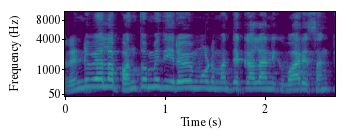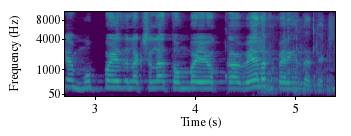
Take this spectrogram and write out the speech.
రెండు వేల పంతొమ్మిది ఇరవై మూడు మధ్య కాలానికి వారి సంఖ్య ముప్పై ఐదు లక్షల తొంభై ఒక్క వేలకు పెరిగింది అధ్యక్ష.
